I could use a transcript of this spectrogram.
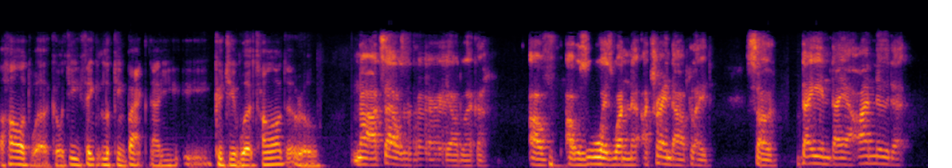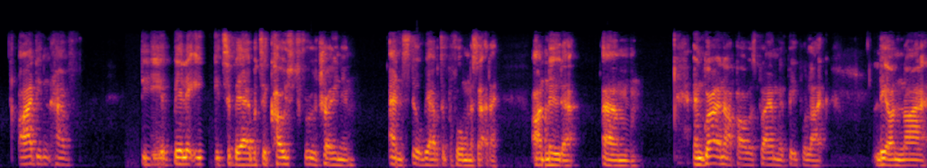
a hard worker, or do you think looking back now, you, you could you have worked harder? Or no, I'd say I was a very hard worker. I've I was always one that I trained I played. So day in day out, I knew that I didn't have the ability to be able to coast through training and still be able to perform on a Saturday. I knew that. Um, and growing up, I was playing with people like Leon Knight,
